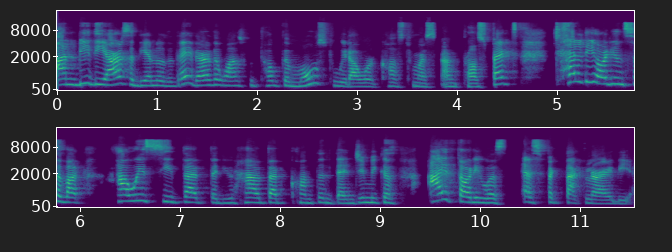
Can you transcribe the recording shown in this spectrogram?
And BDRs, at the end of the day, they're the ones who talk the most with our customers and prospects. Tell the audience about how is it that, that you have that content engine? Because I thought it was a spectacular idea.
